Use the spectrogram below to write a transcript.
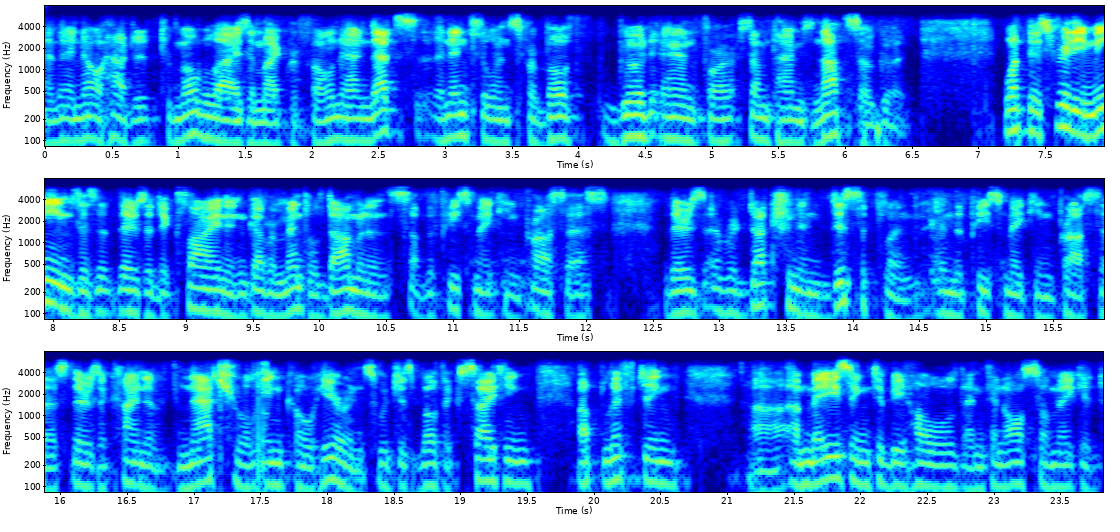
And they know how to, to mobilize a microphone, and that's an influence for both good and for sometimes not so good. What this really means is that there's a decline in governmental dominance of the peacemaking process. There's a reduction in discipline in the peacemaking process. There's a kind of natural incoherence, which is both exciting, uplifting, uh, amazing to behold, and can also make it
